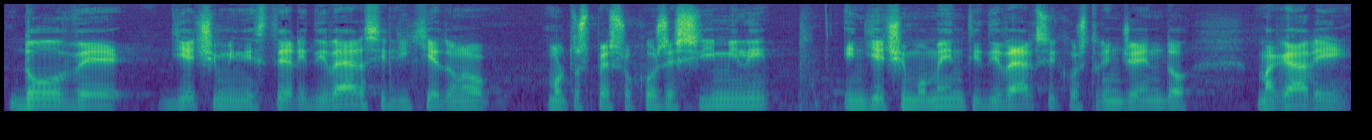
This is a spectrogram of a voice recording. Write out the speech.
dove dieci ministeri diversi gli chiedono molto spesso cose simili, in dieci momenti diversi, costringendo magari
